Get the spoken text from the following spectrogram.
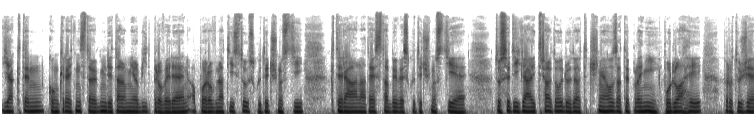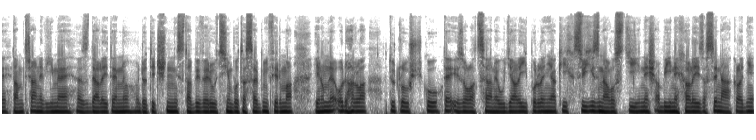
jak ten konkrétní stavební detail měl být proveden a porovnat s tou skutečností, která na té stavbě ve skutečnosti je. To se týká i třeba toho dodatečného zateplení podlahy, protože tam třeba nevíme, zdali ten dotyčný stavby vedoucí nebo ta stavební firma jenom neodhadla tu tloušťku té izolace a neudělali ji podle nějakých svých znalostí, než aby ji nechali zase nákladně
